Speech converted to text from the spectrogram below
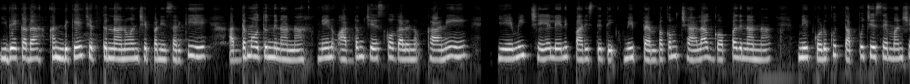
ఇదే కదా అందుకే చెప్తున్నాను అని చెప్పనేసరికి అర్థమవుతుంది నాన్న నేను అర్థం చేసుకోగలను. కానీ ఏమీ చేయలేని పరిస్థితి. మీ పెంపకం చాలా గొప్పది నాన్న. నీ కొడుకు తప్పు చేసే మనిషి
